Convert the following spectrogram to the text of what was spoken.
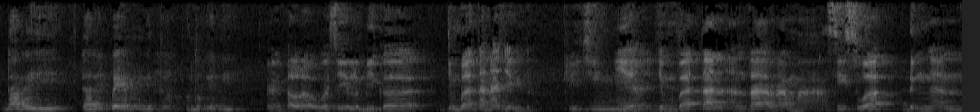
dari dari BEM gitu untuk ini Eh, kalau gue sih lebih ke jembatan aja gitu bridging Iya, jembatan antara mahasiswa dengan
